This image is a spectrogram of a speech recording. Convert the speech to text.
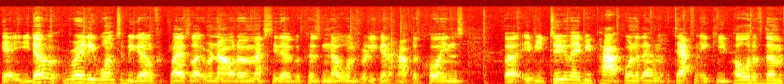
yeah, you don't really want to be going for players like Ronaldo and Messi though because no one's really going to have the coins. But if you do maybe pack one of them, definitely keep hold of them.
